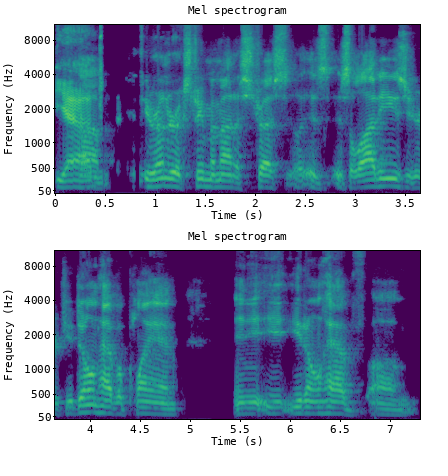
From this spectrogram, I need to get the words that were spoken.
Yeah. Um, if you're under extreme amount of stress, it's, it's a lot easier if you don't have a plan and you, you, don't have, um,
